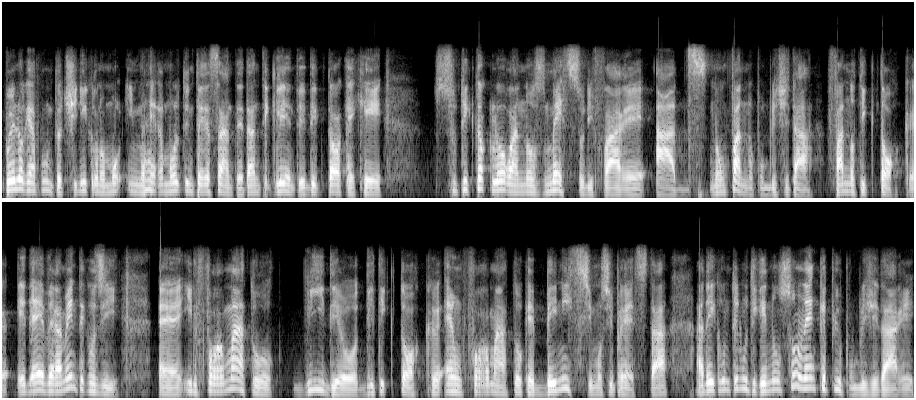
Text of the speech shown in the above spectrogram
Quello che appunto ci dicono in maniera molto interessante tanti clienti di TikTok è che su TikTok loro hanno smesso di fare ads, non fanno pubblicità, fanno TikTok ed è veramente così. Eh, il formato video di TikTok è un formato che benissimo si presta a dei contenuti che non sono neanche più pubblicitari,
